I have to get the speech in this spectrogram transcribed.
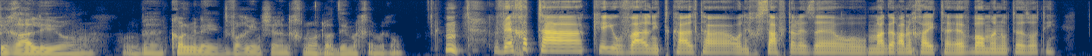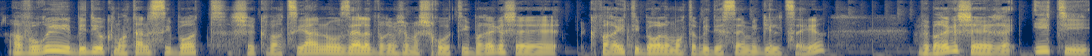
ויראלי או בכל מיני דברים שאנחנו עוד לא יודעים איך הם יראו. Hmm, ואיך אתה כיובל נתקלת או נחשפת לזה, או מה גרם לך להתאהב באמנות הזאת? עבורי בדיוק מאותן סיבות שכבר ציינו, זה אלה דברים שמשכו אותי. ברגע שכבר הייתי בעולמות ה-BDSM מגיל צעיר, וברגע שראיתי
